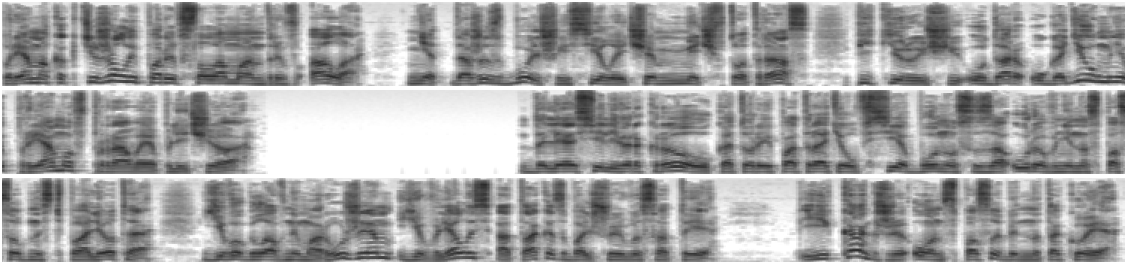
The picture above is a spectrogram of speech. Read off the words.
Прямо как тяжелый порыв саламандры в Алла, нет, даже с большей силой, чем меч в тот раз, пикирующий удар угодил мне прямо в правое плечо. Для Сильвер Кроу, который потратил все бонусы за уровни на способность полета, его главным оружием являлась атака с большой высоты. И как же он способен на такое?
